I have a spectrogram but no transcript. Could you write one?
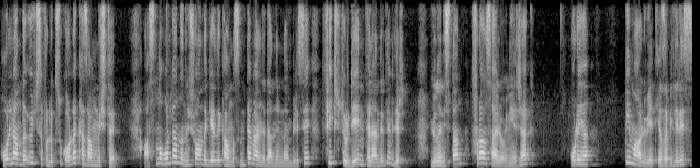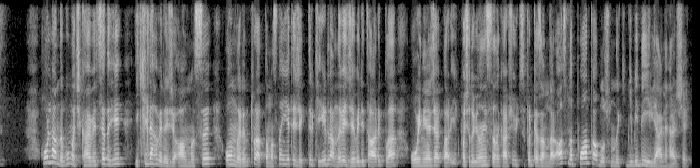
Hollanda 3-0'lık skorla kazanmıştı. Aslında Hollanda'nın şu anda geride kalmasının temel nedenlerinden birisi fikstür diye nitelendirilebilir. Yunanistan Fransa ile oynayacak. Oraya bir mağlubiyet yazabiliriz. Hollanda bu maçı kaybetse dahi ikili averajı alması onların tur atlamasına yetecektir ki İrlanda ve Cebeli Tarık'la oynayacaklar. İlk maçta da Yunanistan'a karşı 3-0 kazandılar. Aslında puan tablosundaki gibi değil yani her şey.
